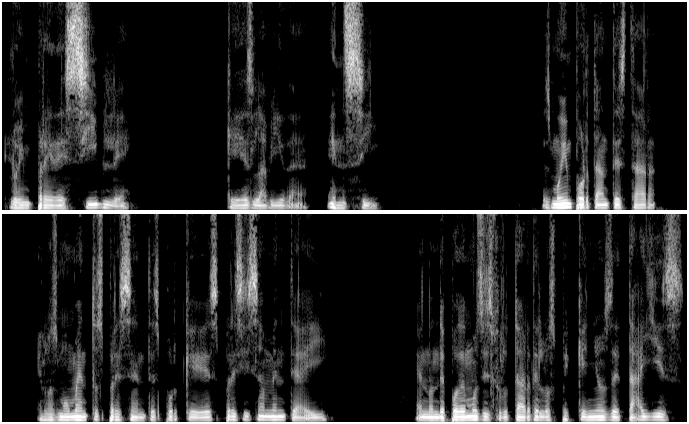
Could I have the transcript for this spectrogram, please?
lo impredecible que es la vida en sí. Es muy importante estar en los momentos presentes porque es precisamente ahí en donde podemos disfrutar de los pequeños detalles,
